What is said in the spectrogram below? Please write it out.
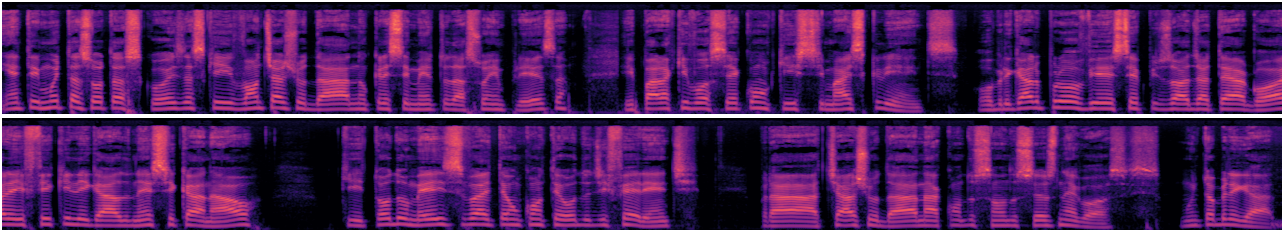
entre muitas outras coisas que vão te ajudar no crescimento da sua empresa e para que você conquiste mais clientes. Obrigado por ouvir esse episódio até agora e fique ligado nesse canal que todo mês vai ter um conteúdo diferente para te ajudar na condução dos seus negócios. Muito obrigado.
